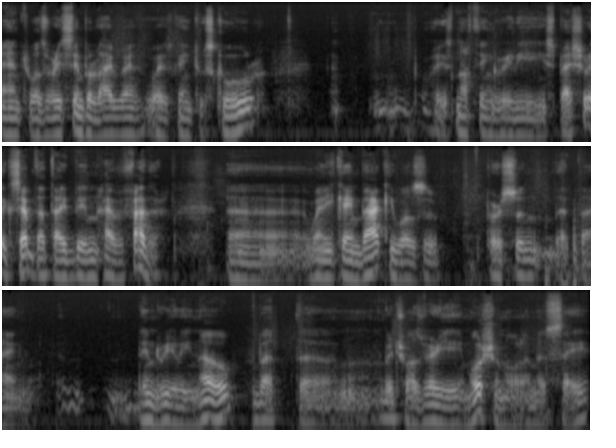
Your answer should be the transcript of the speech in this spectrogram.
and it was very simple. I went, was going to school. There's nothing really special except that I didn't have a father. Uh, when he came back, he was a person that I didn't really know, but uh, which was very emotional, I must say.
